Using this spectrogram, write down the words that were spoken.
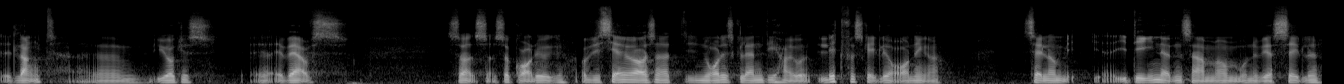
et langt øh, yrkes øh, erhvervs så, så, så går det jo ikke. Og vi ser jo også, at de nordiske lande, de har jo lidt forskellige ordninger, selvom ideen er den samme om universelle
